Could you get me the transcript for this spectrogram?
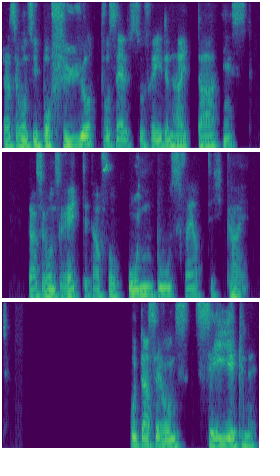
dass er uns überführt, wo Selbstzufriedenheit da ist, dass er uns rettet auch vor Unbußfertigkeit. Und dass er uns segnet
